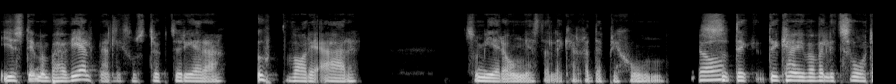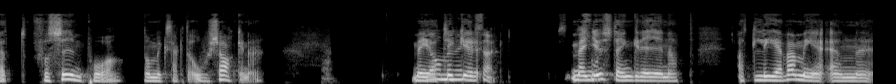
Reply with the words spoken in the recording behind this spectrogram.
just det man behöver hjälp med, att liksom strukturera upp vad det är som ger ångest eller kanske depression. Ja. Så det, det kan ju vara väldigt svårt att få syn på de exakta orsakerna. Men jag ja, tycker, men, men just den grejen att, att leva med en,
